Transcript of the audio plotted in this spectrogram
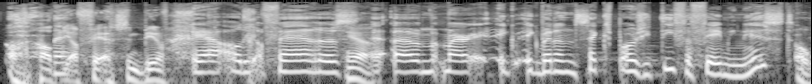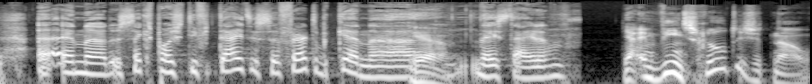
Al, al Nee. die affaires in het binnen. Ja, al die affaires. Ja. Eh, ehm, maar ik, ik ben een sekspositieve feminist. Oh. Eh, en eh, de sekspositiviteit is eh, ver te bekennen eh, Ja. deze tijden. Ja, en wiens schuld is het nou?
